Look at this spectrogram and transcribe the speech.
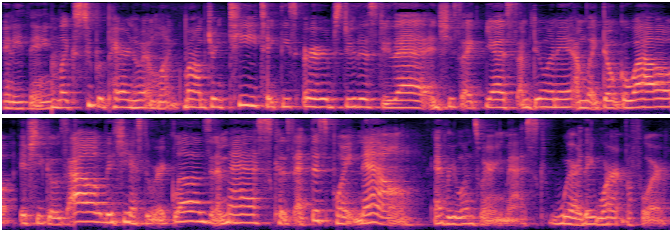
anything. I'm like super paranoid. I'm like, Mom, drink tea, take these herbs, do this, do that. And she's like, Yes, I'm doing it. I'm like, Don't go out. If she goes out, then she has to wear gloves and a mask. Because at this point now, everyone's wearing masks where they weren't before.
